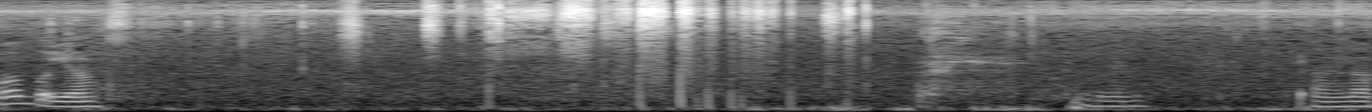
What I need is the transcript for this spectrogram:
Пробую. Блін, Щоб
